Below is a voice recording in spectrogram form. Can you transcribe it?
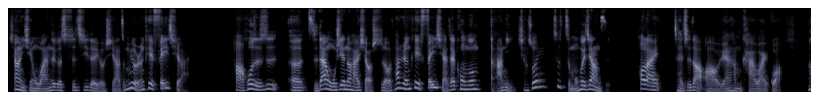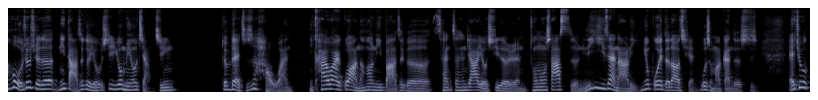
像以前玩这个吃鸡的游戏啊，怎么有人可以飞起来？好，或者是呃子弹无限都还小事哦，他人可以飞起来在空中打你，想说诶，这怎么会这样子？后来才知道哦，原来他们开外挂。然后我就觉得你打这个游戏又没有奖金，对不对？只是好玩，你开外挂，然后你把这个参参加游戏的人通通杀死了，你的意义在哪里？你又不会得到钱，为什么要干这个事情？诶，就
